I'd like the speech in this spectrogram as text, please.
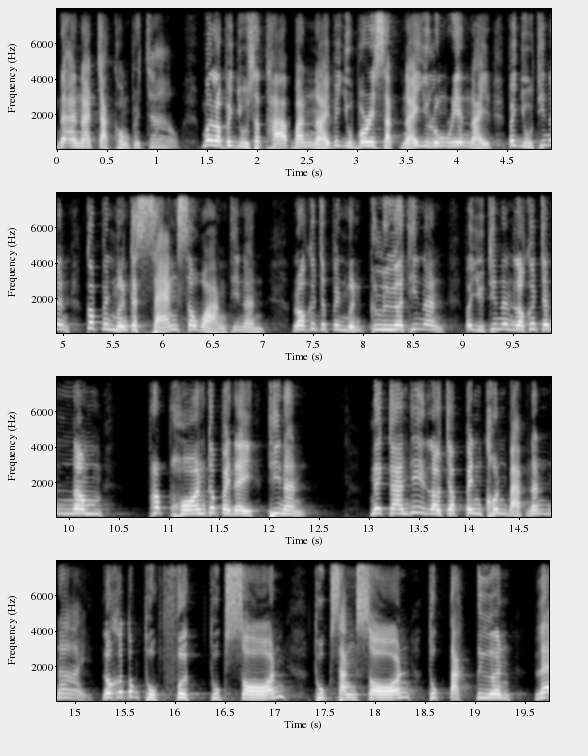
ในอาณาจักรของพระเจ้า เมื่อเราไปอยู่สถาบันไหนไปอยู่บริษัทไหนอยู่โรงเรียนไหน ไปอยู่ที่นั่นก็เป็นเหมือนกับแสงสว่างที่นั่น เราก็จะเป็นเหมือนเกลือที่นั่น ไปอยู่ที่นั่นเราก็จะนำพระพรก็ไปในที่นั่น ในการที่เราจะเป็นคนแบบนั้นได้ เราก็ต้องถูกฝึก ถูกสอน ถูกสั่งสอน ถูกตักเตือนและ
